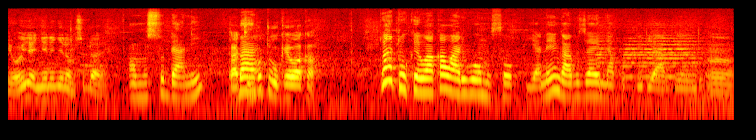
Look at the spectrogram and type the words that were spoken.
yoyo yenyini nyini omusudani? Omusudani? Kati mutuuka ewaka? Twatuuka ewaka waliwo omusopiya naye ngaabuzayo ennaku bbiri agende. Mm.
